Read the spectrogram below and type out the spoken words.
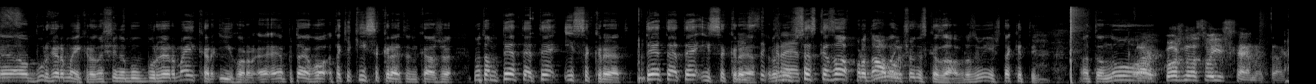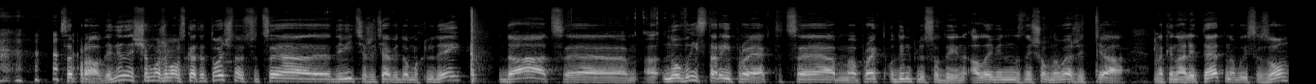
е, бургермейкер, ну щойно був бургермейкер Ігор. Е, я питаю його, так який секрет? Він каже: ну там те, те, те і секрет. Те, те, те і секрет. І секрет. Розумієш, все сказав, продав, а Ну, нічого не сказав. Розумієш, так і ти. А то ну Так, кожного свої схеми, так. це правда. Єдине, що можу вам сказати точно, що це е, дивіться життя відомих людей. Да, це е, новий старий проект. Це проект 1 плюс 1, але він знайшов нове життя на каналі ТЕТ, новий сезон.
